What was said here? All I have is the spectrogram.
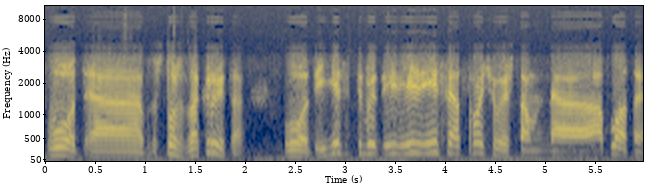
вот, а, потому что тоже закрыто. Вот, и если ты если отсрочиваешь там а, оплаты,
